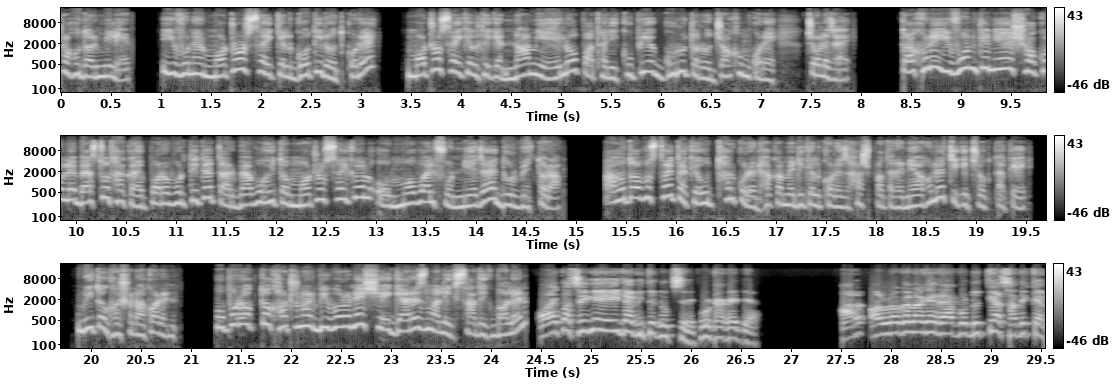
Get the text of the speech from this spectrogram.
সহোদর মিলে ইভনের মোটর সাইকেল গতিরোধ করে মোটর সাইকেল থেকে নামিয়ে এলো পাথারি কুপিয়ে গুরুতর জখম করে চলে যায়। তখনই ইভনকে নিয়ে সকলে ব্যস্ত থাকায় পরবর্তীতে তার ব্যবহৃত মোটরসাইকেল ও মোবাইল ফোন নিয়ে যায় দুর্বৃত্তরা। আহত অবস্থায় তাকে উদ্ধার করে ঢাকা মেডিকেল কলেজ হাসপাতালে নেওয়া হলে চিকিৎসক তাকে মৃত ঘোষণা করেন। উপরোক্ত ঘটনার বিবরণে সেই গ্যারেজ মালিক সাদিক বলেন কাছে এইটা আর ওর লগে ঢুকিয়া সাদিক কার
